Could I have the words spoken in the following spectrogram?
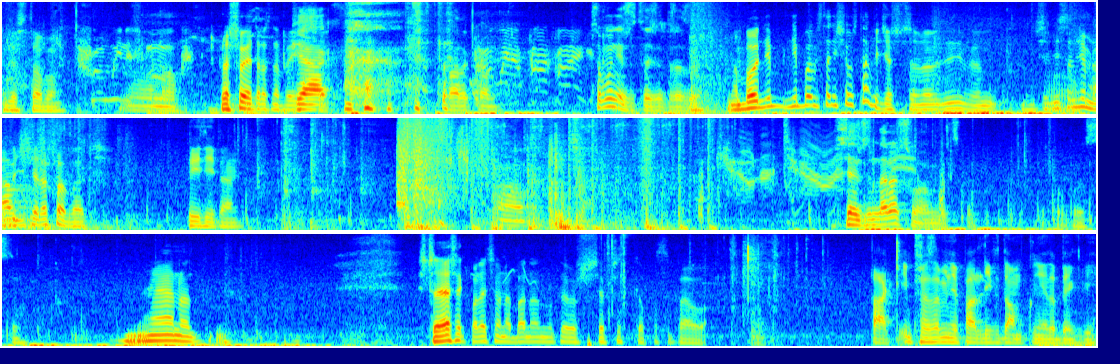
Idę z tobą. No, no. Flaszuję teraz na wyjście. Piak. Falcon. Czemu nie rzucać od razu? No bo nie, nie byłem w stanie się ustawić jeszcze, no nie wiem. Nie, sądziłem, że będziecie raszować. TT ten. O. Myślałem, że na razie mam dziecko. Po prostu. Nie no. Jeszcze Leszek poleciał na banan, no to już się wszystko posypało. Tak, i przeze mnie padli w domku, nie dobiegli.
